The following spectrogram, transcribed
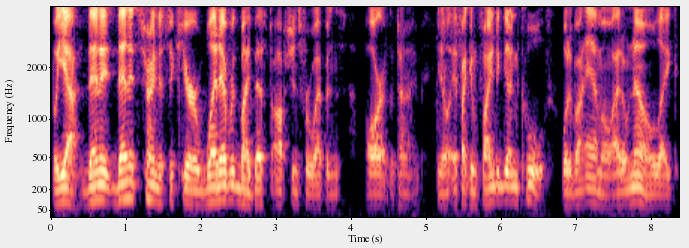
but yeah, then it then it's trying to secure whatever my best options for weapons are at the time. You know, if I can find a gun, cool. What about ammo? I don't know. Like,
